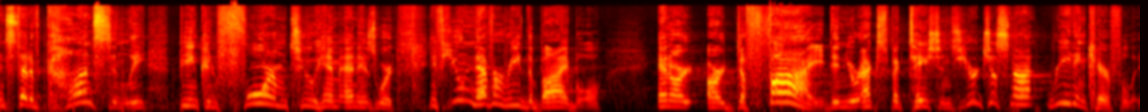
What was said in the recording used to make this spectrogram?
instead of constantly being conformed to Him and His Word. If you never read the Bible and are, are defied in your expectations, you're just not reading carefully.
